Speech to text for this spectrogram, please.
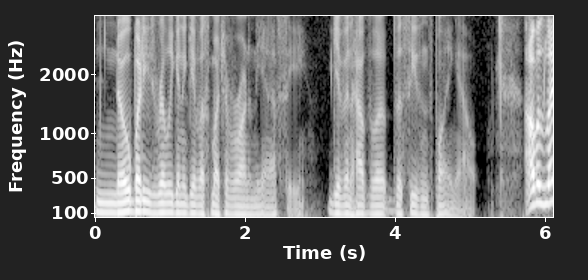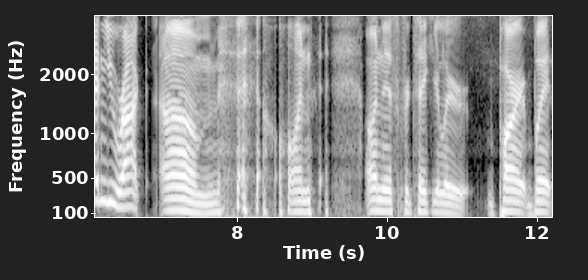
nobody's really going to give us much of a run in the NFC, given how the the season's playing out." I was letting you rock um on on this particular part, but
